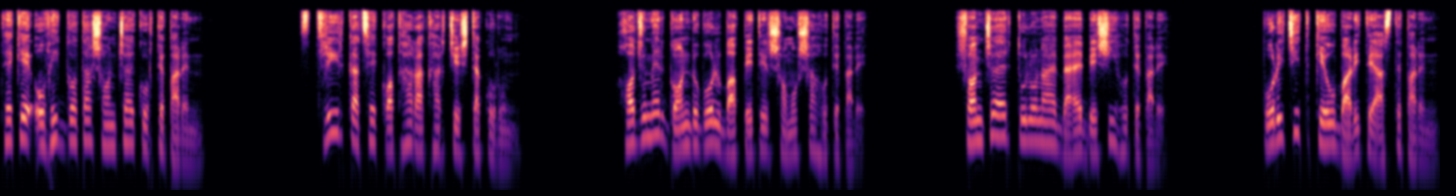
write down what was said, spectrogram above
থেকে অভিজ্ঞতা সঞ্চয় করতে পারেন। স্ত্রীর কাছে কথা রাখার চেষ্টা করুন। হজমের গণ্ডগোল বা পেটের সমস্যা হতে পারে। সঞ্চয়ের তুলনায় ব্যয় বেশি হতে পারে। পরিচিত কেউ বাড়িতে আসতে পারেন।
